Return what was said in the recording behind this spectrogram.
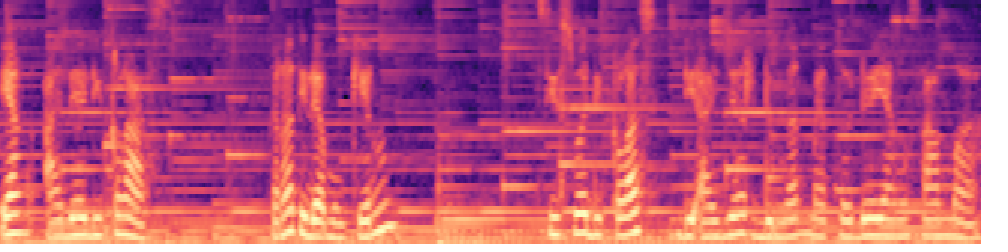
yang ada di kelas. Karena tidak mungkin siswa di kelas diajar dengan metode yang sama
